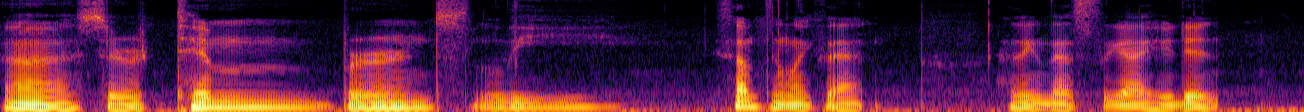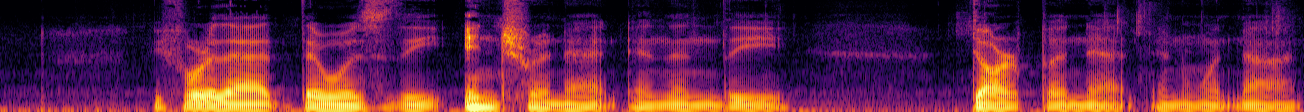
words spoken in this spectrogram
Uh, Sir Tim Berners Lee, something like that. I think that's the guy who did it. Before that, there was the intranet and then the DARPA net and whatnot.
